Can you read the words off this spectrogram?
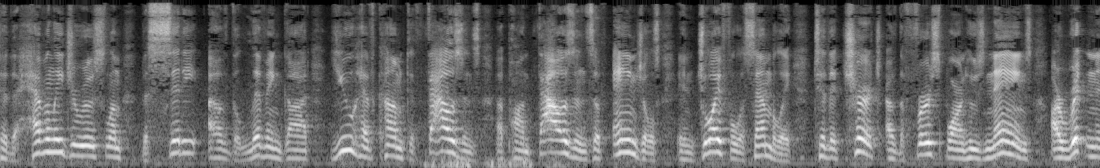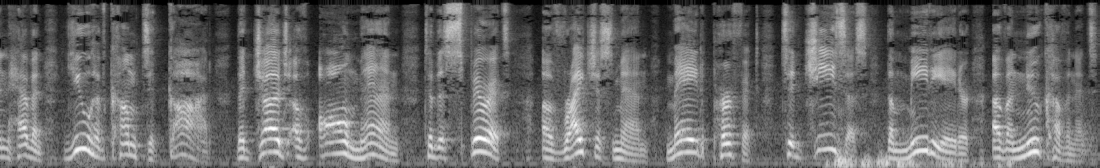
to the heavenly Jerusalem, the city of the living God. You have come to thousands upon thousands of angels in joyful assembly, to the church of the firstborn whose names are written in heaven. You have come to God, the judge of all men, to the spirit of righteous men made perfect, to Jesus, the mediator of a new covenant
